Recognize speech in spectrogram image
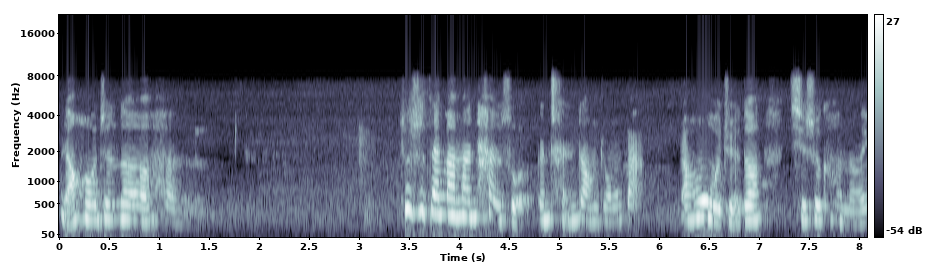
然后真的很，就是在慢慢探索跟成长中吧。然后我觉得其实可能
